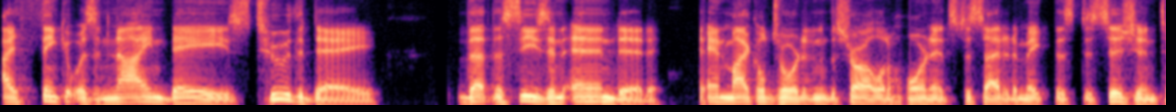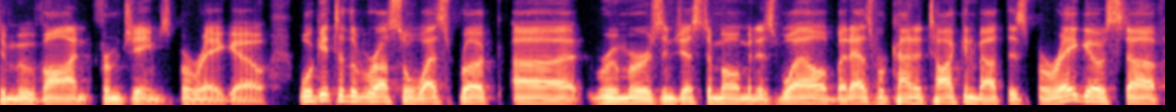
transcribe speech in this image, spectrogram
I think it was nine days to the day that the season ended and Michael Jordan and the Charlotte Hornets decided to make this decision to move on from James Borrego. We'll get to the Russell Westbrook uh, rumors in just a moment as well. But as we're kind of talking about this Borrego stuff,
